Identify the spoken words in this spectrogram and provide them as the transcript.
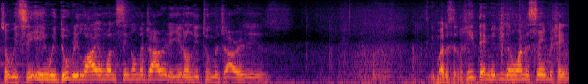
So we see, we do rely on one single majority. You don't need two majorities. Says, if you're going to want to say, if you're going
